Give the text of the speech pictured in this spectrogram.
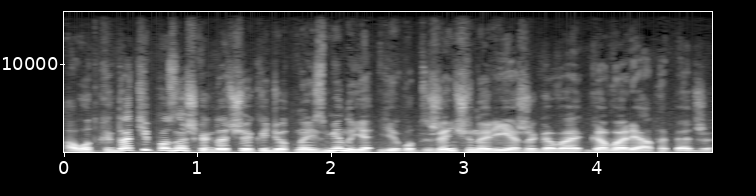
А вот когда, типа, знаешь, когда человек идет на измену, я, я- вот женщина реже говор- говорят, опять же,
